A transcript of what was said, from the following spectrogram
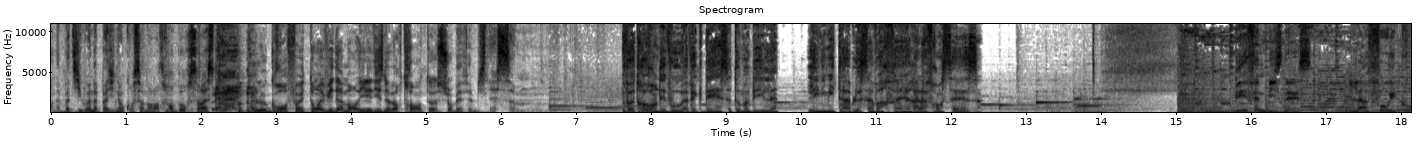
on n'a pas dit oui, on n'a pas dit non concernant l'entrée en bourse. Ça reste le gros feuilleton, évidemment. Il est 19h30 sur BFM Business. Votre rendez-vous avec DS Automobile, l'inimitable savoir-faire à la française. BFM Business, l'info éco.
